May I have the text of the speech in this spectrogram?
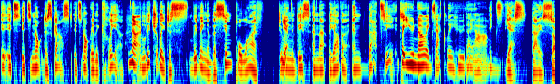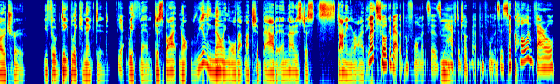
It's it's not discussed. It's not really clear. No. Literally just living the simple life, doing this and that the other and that's it. But you know exactly who they are. Ex- yes, that is so true. You feel deeply connected Yeah. with them despite not really knowing all that much about it. And that is just stunning writing. Let's talk about the performances. We Mm. have to talk about the performances. So Colin Farrell,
